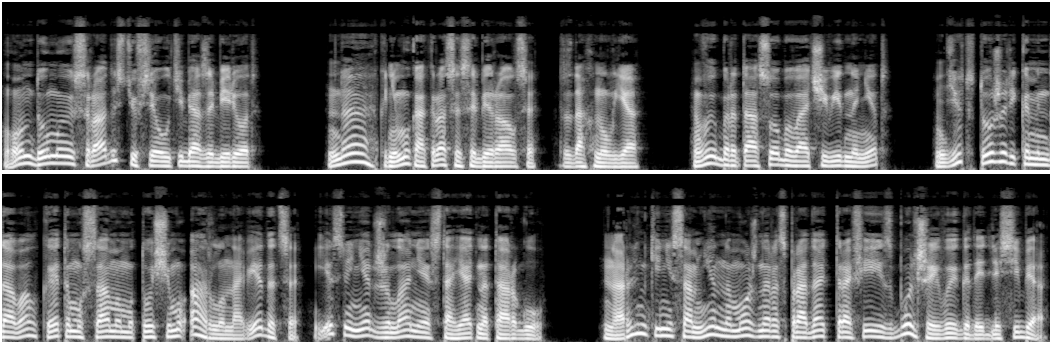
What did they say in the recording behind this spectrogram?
он, думаю, с радостью все у тебя заберет». «Да, к нему как раз и собирался», — вздохнул я. «Выбора-то особого, очевидно, нет. Дед тоже рекомендовал к этому самому тощему арлу наведаться, если нет желания стоять на торгу. На рынке, несомненно, можно распродать трофеи с большей выгодой для себя.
